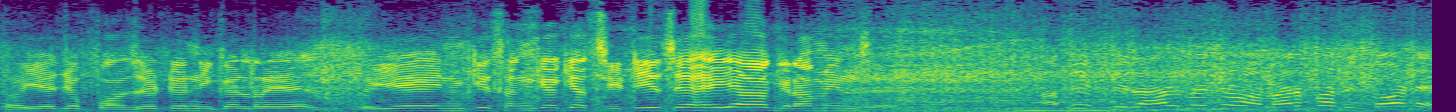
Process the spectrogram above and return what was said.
तो ये जो पॉजिटिव निकल रहे हैं तो ये इनकी संख्या क्या सिटी से है या ग्रामीण से? अभी फ़िलहाल में जो हमारे पास रिकॉर्ड है,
